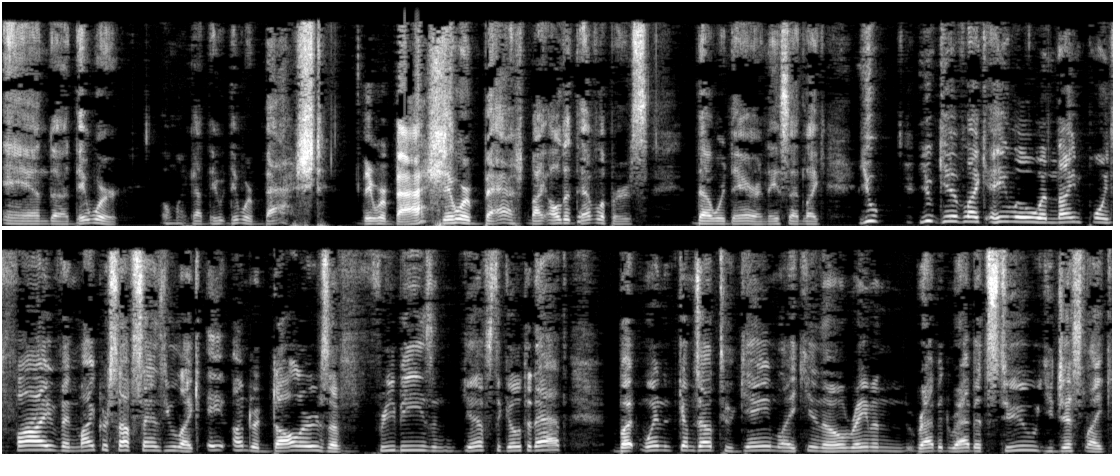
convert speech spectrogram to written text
and uh, they were, oh my god, they they were bashed. They were bashed. They were bashed by all the developers that were there, and they said like, you you give like Halo a 9.5 and Microsoft sends you like $800 of freebies and gifts to go to that. But when it comes out to a game like, you know, Rayman Raving Rabbids 2, you just like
